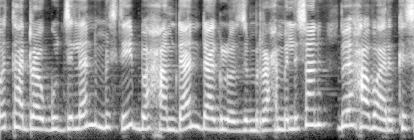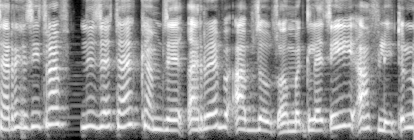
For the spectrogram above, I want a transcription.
ወታደራዊ ጉጅለን ምስቲ ብሓምዳን ዳግሎ ዝምራሕ ምልሻን ብሓባር ክሰርሕ ዝይትረፍ ንዘተ ከምዘይቐርብ ኣብ ዘውፅኦ መግለፂ ኣፍሊጡ ኣሎ።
